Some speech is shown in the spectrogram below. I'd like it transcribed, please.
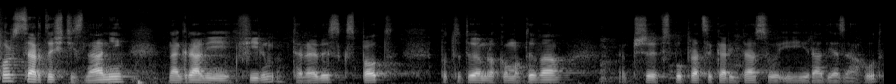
polscy artyści znani nagrali film, teledysk, spot pod tytułem Lokomotywa przy współpracy Caritasu i Radia Zachód.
